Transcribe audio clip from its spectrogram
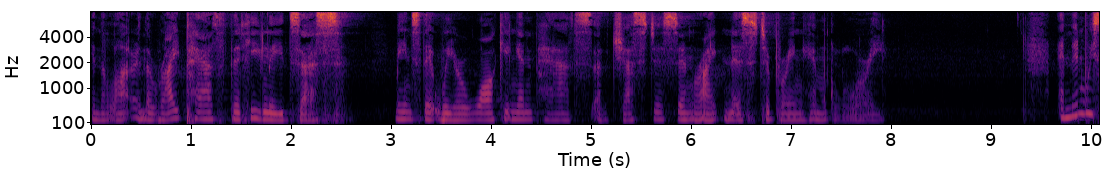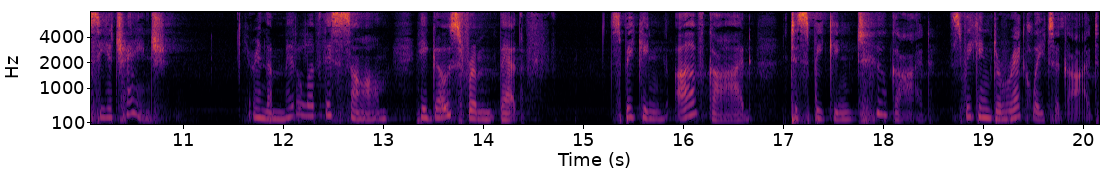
in the, in the right path that he leads us means that we are walking in paths of justice and rightness to bring him glory. And then we see a change. Here in the middle of this psalm, he goes from that speaking of God to speaking to God, speaking directly to God.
